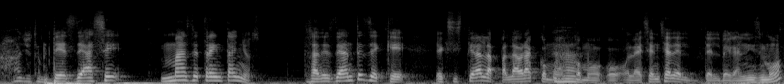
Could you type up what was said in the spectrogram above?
Ah, yo tampoco. desde hace más de 30 años. O sea, desde antes de que existiera la palabra como, Ajá. como o, o la esencia del, del veganismo,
